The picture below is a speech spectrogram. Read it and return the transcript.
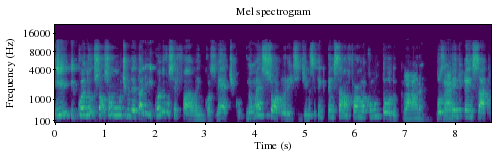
E, e, quando, só, só, um último detalhe, e quando você fala em cosmético, não é só a clorexidina, você tem que pensar na fórmula como um todo. Claro. Você claro. tem que pensar que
